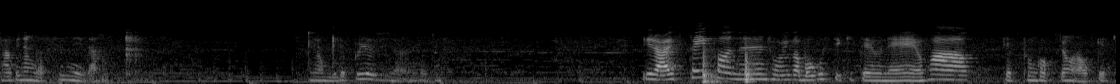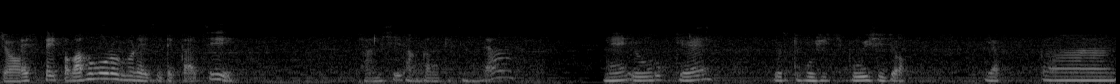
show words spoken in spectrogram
다 그냥 넣습니다. 그냥 물에 불려주시는 거죠. 이 라이스 페이퍼는 저희가 먹을 수 있기 때문에 화학 제품 걱정은 없겠죠. 라이스 페이퍼가 흐물흐물해질 때까지 잠시 담가 놓겠습니다. 네, 요렇게 이렇게 보시, 보이시죠? 약간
